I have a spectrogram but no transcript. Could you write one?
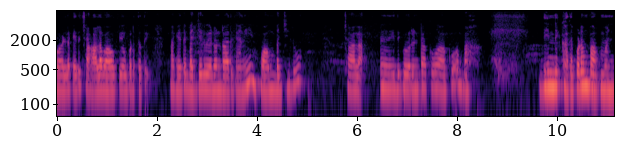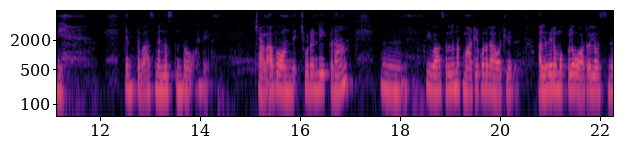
వాళ్ళకైతే చాలా బాగా ఉపయోగపడుతుంది. నాకైతే బజ్జీలు వేయడం రాదు కానీ వాము బజ్జీలు చాలా. ఇది గోరింటాకు ఆకు అబ్బా! దీన్ని కదపడం పాపం అండి. ఎంత బాగా స్మెల్ వస్తుందో అది. చాలా బాగుంది. చూడండి ఇక్కడ ఈ వాసనలో నాకు మాటలు కూడా రావట్లేదు. అలోవెరా మొక్కలో వాటర్ ఎలా వస్తుంది?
